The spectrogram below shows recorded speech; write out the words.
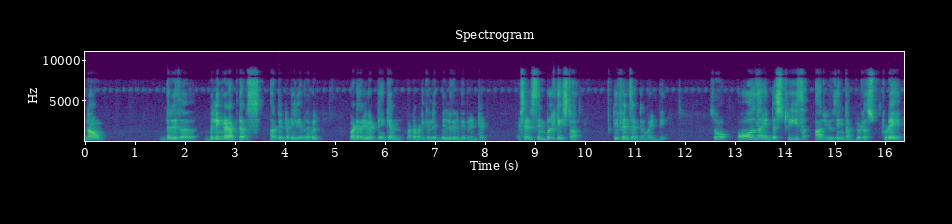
Now there is a billing adapters are being readily available. Whatever you had taken automatically bill will be printed. It's a simple tea stall. Tiffin center might be. So all the industries are using computers today.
